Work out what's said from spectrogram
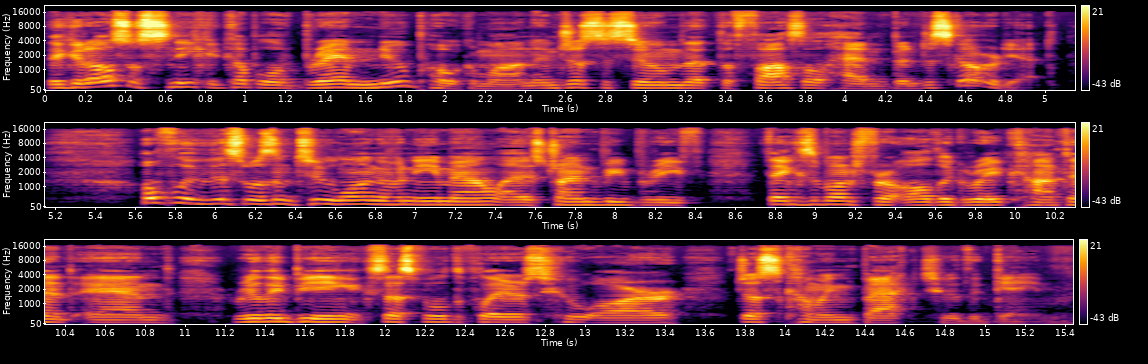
They could also sneak a couple of brand new Pokemon and just assume that the fossil hadn't been discovered yet. Hopefully, this wasn't too long of an email. I was trying to be brief. Thanks a bunch for all the great content and really being accessible to players who are just coming back to the game.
